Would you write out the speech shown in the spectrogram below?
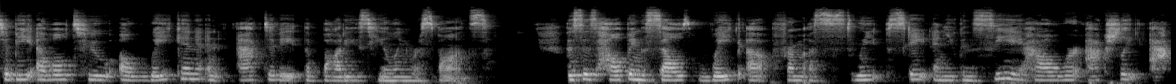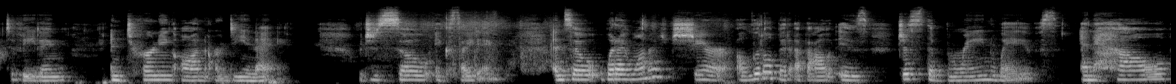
To be able to awaken and activate the body's healing response. This is helping cells wake up from a sleep state, and you can see how we're actually activating and turning on our DNA, which is so exciting. And so, what I want to share a little bit about is just the brain waves and how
